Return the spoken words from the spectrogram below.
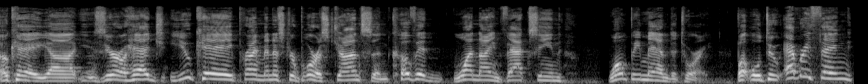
Okay, uh, Zero Hedge. UK Prime Minister Boris Johnson, COVID 19 vaccine won't be mandatory but will do everything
